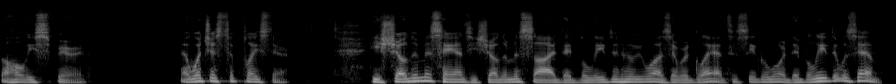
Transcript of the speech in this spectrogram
the Holy Spirit. Now, what just took place there? He showed them his hands, he showed them his side. They believed in who he was. They were glad to see the Lord. They believed it was him.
